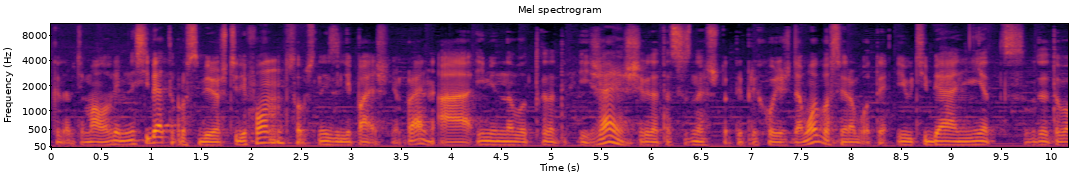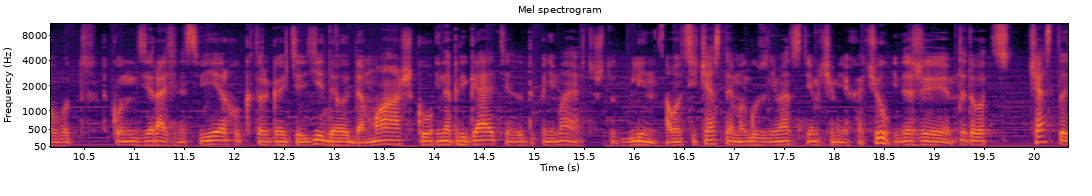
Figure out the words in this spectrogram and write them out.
когда у тебя мало времени на себя, ты просто берешь телефон, собственно, и залипаешь в нем, правильно? А именно вот когда ты переезжаешь, когда ты осознаешь, что ты приходишь домой после работы, и у тебя нет вот этого вот такого надзирателя сверху, который говорит тебе, иди делай домашку, и напрягает тебя, то ты понимаешь, что, блин, а вот сейчас-то я могу заниматься тем, чем я хочу. И даже вот это вот часто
